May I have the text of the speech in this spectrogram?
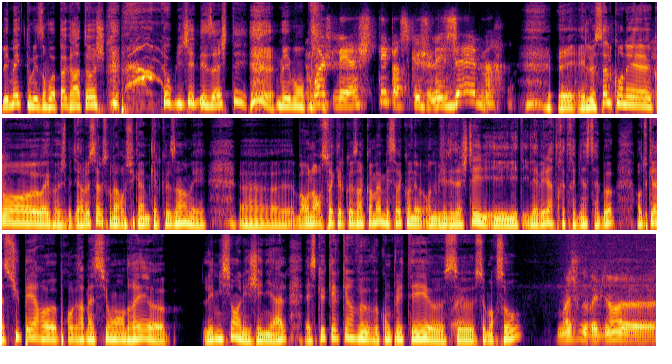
les mecs nous les envoient pas gratoche. on est obligé de les acheter. Mais bon. Moi, je l'ai acheté parce que je les aime. Et, et le seul qu'on est, qu'on, ouais, je veux dire le seul parce qu'on a reçu quand même quelques-uns, mais euh, bah, on en reçoit quelques-uns quand même. Mais c'est vrai qu'on est, on est obligé de les acheter. Il, il, il avait l'air très très bien cet album. En tout cas, super euh, programmation, André. Euh, L'émission, elle est géniale. Est-ce que quelqu'un veut, veut compléter euh, ce, ce morceau? Moi, je voudrais bien euh,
